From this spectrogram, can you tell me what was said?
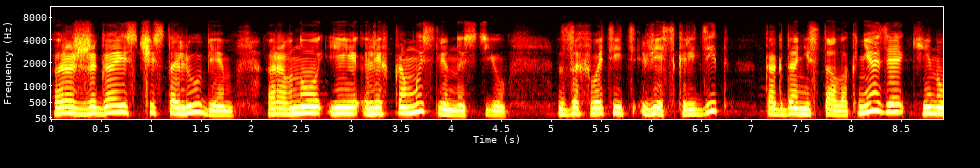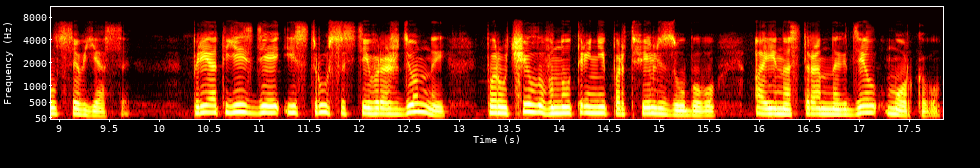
разжигаясь честолюбием, равно и легкомысленностью захватить весь кредит, когда не стало князя, кинулся в Ясы. При отъезде из трусости врожденной поручил внутренний портфель Зубову, а иностранных дел Моркову.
